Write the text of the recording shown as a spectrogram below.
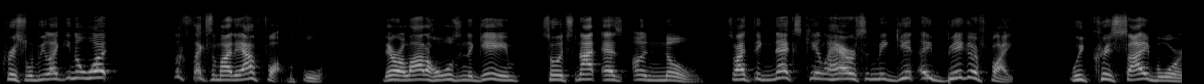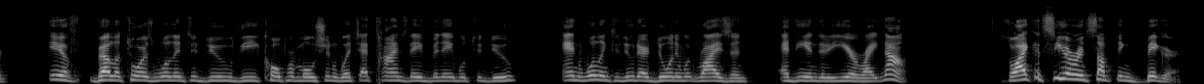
Chris will be like, you know what? Looks like somebody I've fought before. There are a lot of holes in the game, so it's not as unknown. So I think next, Kayla Harrison may get a bigger fight with Chris Cyborg if Bellator is willing to do the co-promotion, which at times they've been able to do, and willing to do, they're doing it with Rizin at the end of the year right now. So I could see her in something bigger.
